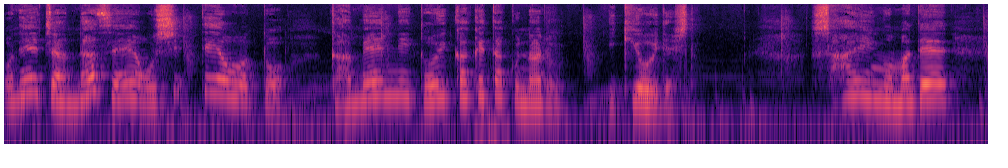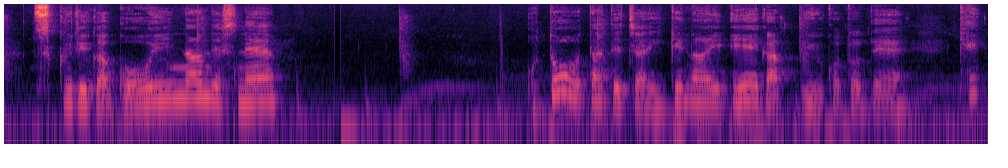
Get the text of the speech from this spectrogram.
お姉ちゃんなぜ教えてよと画面に問いかけたくなる勢いでした。最後まで作りが強引なんですね。音を立てちゃいけない映画っていうことで結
